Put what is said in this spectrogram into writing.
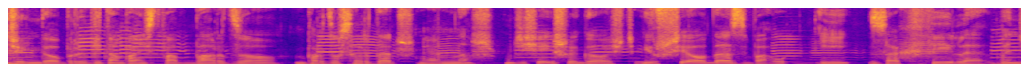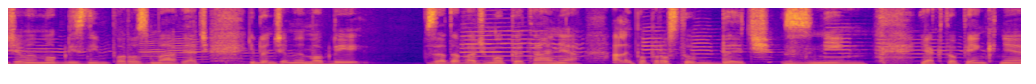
Dzień dobry, witam Państwa bardzo, bardzo serdecznie. Nasz dzisiejszy gość już się odezwał i za chwilę będziemy mogli z nim porozmawiać i będziemy mogli zadawać mu pytania, ale po prostu być z nim. Jak to pięknie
